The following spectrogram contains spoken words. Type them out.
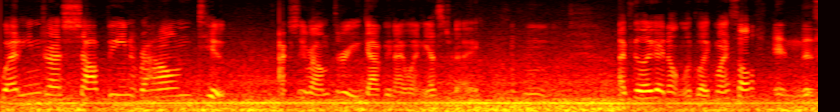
wedding dress shopping round two. Actually round three. Gabby and I went yesterday. Mm-hmm. I feel like I don't look like myself in this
